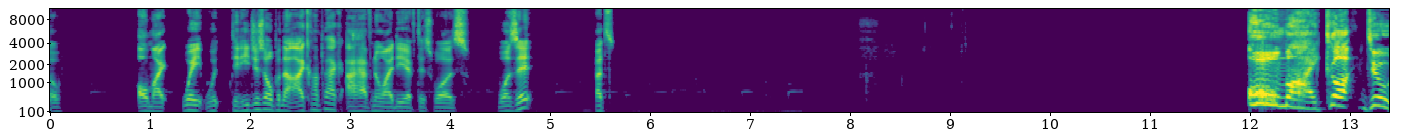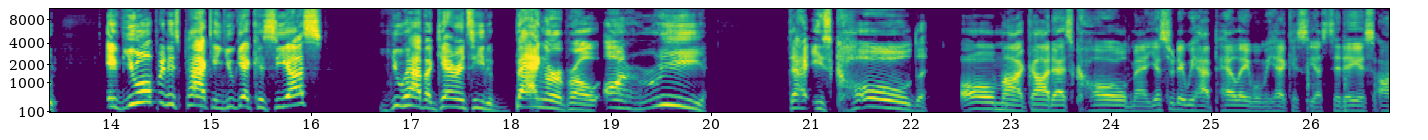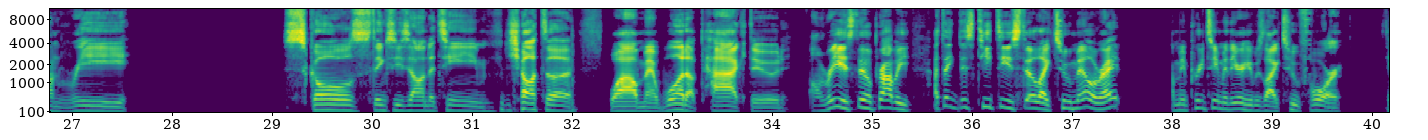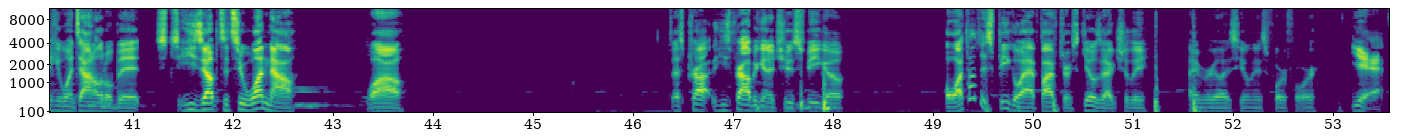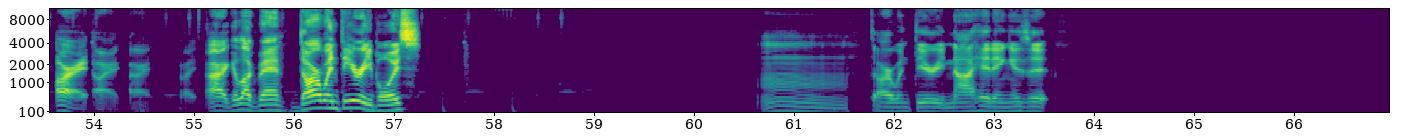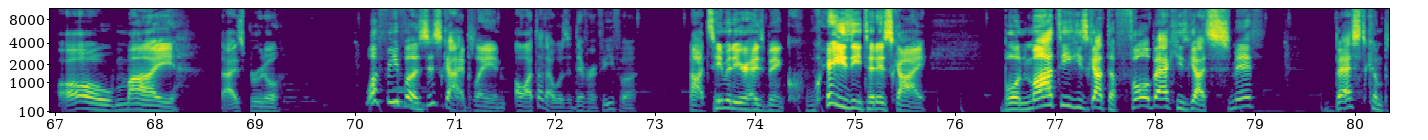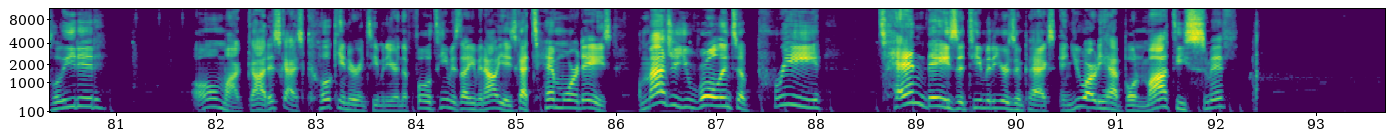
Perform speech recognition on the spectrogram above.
Oh my, wait, what, did he just open the icon pack? I have no idea if this was. Was it? That's... Oh my god, dude. If you open this pack and you get Casillas, you have a guaranteed banger, bro. Henry. That is cold. Oh my god, that's cold, man. Yesterday we had Pele when we had Casillas. Today it's Henry. Skulls thinks he's on the team. Jota. Wow, man. What a pack, dude. Henry is still probably... I think this TT is still like 2 mil, right? I mean, pre-team of the year, he was like 2-4. I think he went down a little bit. He's up to 2-1 now. Wow. That's pro He's probably going to choose Figo. Oh, I thought this Figo had 5-star skills, actually. I didn't realize he only has 4-4. Yeah. All right. All right. All right. All right. All right. Good luck, man. Darwin Theory, boys. Mmm. Darwin Theory not hitting, is it? Oh my. That is brutal. What FIFA is this guy playing? Oh, I thought that was a different FIFA. Nah, Team of the Year has been crazy to this guy. Bonmati, he's got the fullback. He's got Smith. Best completed. Oh my god, this guy's cooking during Team of the Year, and the full team is not even out yet. He's got 10 more days. Imagine you roll into pre 10 days of Team of the Year's impacts, and you already have Bonmati Smith.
